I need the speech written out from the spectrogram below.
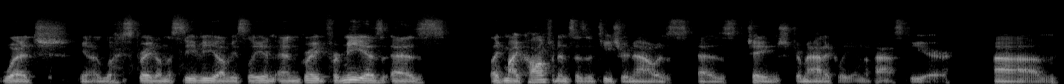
which you know looks great on the cv obviously and, and great for me as as like my confidence as a teacher now is has changed dramatically in the past year. Um,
